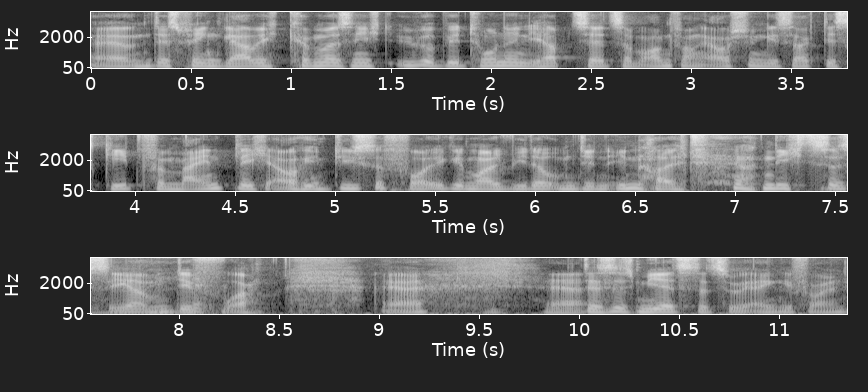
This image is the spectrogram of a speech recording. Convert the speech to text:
Äh, und deswegen glaube ich, können wir es nicht überbetonen. Ihr habt es jetzt am Anfang auch schon gesagt, es geht vermeintlich auch in dieser Folge mal wieder um den Inhalt, nicht so sehr um die Form. Ja. Ja. Das ist mir jetzt dazu eingefallen.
